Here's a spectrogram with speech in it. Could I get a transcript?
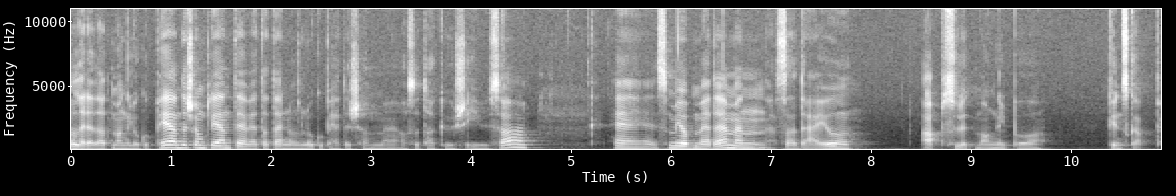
allerede hatt mange logopeder som klienter. Jeg vet at det er noen logopeder som eh, også tar kurs i USA, eh, som jobber med det. Men altså, det er jo absolutt mangel på kunnskap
